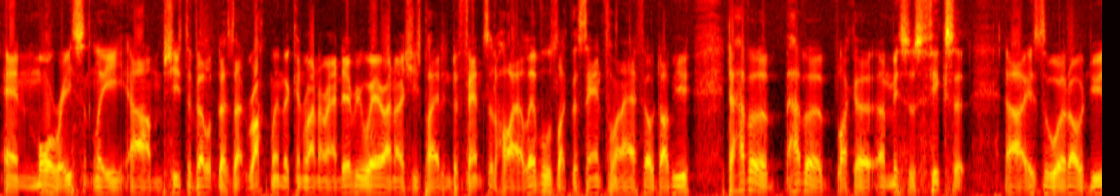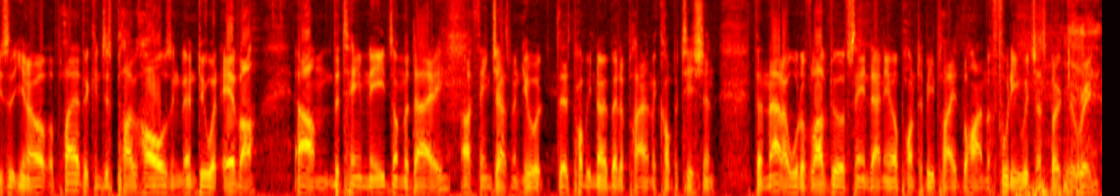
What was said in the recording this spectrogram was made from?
And more recently, um, she's developed as that ruckman that can run around everywhere. I know she's played in defence at higher levels, like the Sandful and AFLW. To have a, have a, like a, a Mrs. Fix It uh, is the word I would use it. You know, a player that can just plug holes and, and do whatever um, the team needs on the day. I think Jasmine Hewitt, there's probably no better player in the competition than that. I would have loved to have seen Danielle Ponter be played behind the footy, which I spoke to Yeah. Rick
